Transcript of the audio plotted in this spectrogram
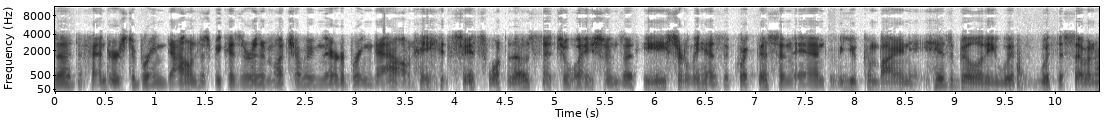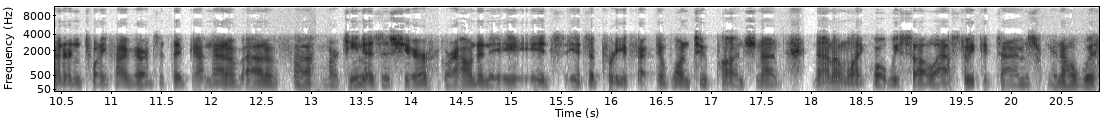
uh, defenders to bring down, just because there isn't much of him there to bring down. It's it's one of those situations. Uh, he certainly has the quickness, and and you combine his ability with with the 725 yards that they've gotten out of out of uh, Martinez this year, ground, and it, it's it's a pretty effective one-two punch. Not not unlike what we saw last week at times, you know, with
